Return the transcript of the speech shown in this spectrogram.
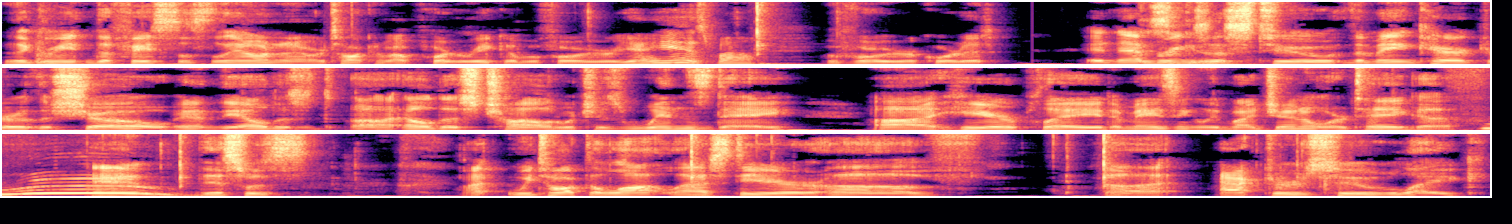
the green the faceless Leon and I were talking about Puerto Rico before we were. Yeah, he is. Wow. Before we recorded. And that This brings us to the main character of the show and the eldest uh, eldest child, which is Wednesday. Uh, here played amazingly by Jenna Ortega, and this was I, we talked a lot last year of uh, actors who like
